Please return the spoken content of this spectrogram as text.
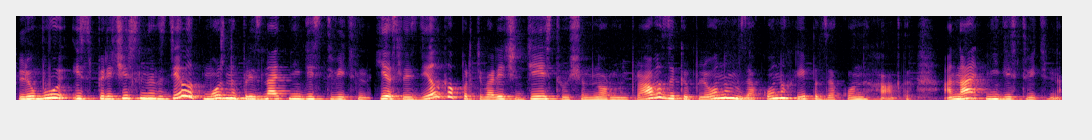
Любую из перечисленных сделок можно признать недействительной, если сделка противоречит действующим нормам права, закрепленным в законах и подзаконных актах. Она недействительна.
